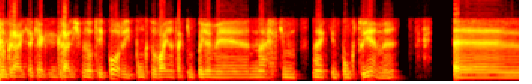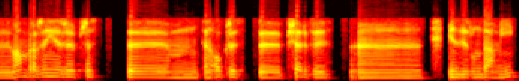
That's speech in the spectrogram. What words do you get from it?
no, grali tak, jak graliśmy do tej pory i punktowali na takim poziomie, na jakim, na jakim punktujemy. E, mam wrażenie, że przez ten okres e, przerwy między rundami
